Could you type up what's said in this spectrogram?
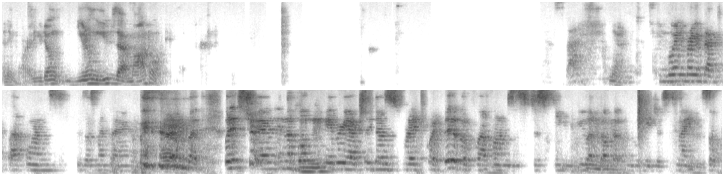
anymore. You don't you don't use that model anymore. Yeah. I'm going to bring it back to platforms because that's my thing. but but it's true. And in the book, mm-hmm. Avery actually does write quite a bit about platforms. It's just you, you left mm-hmm. out that pages tonight. Mm-hmm. So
